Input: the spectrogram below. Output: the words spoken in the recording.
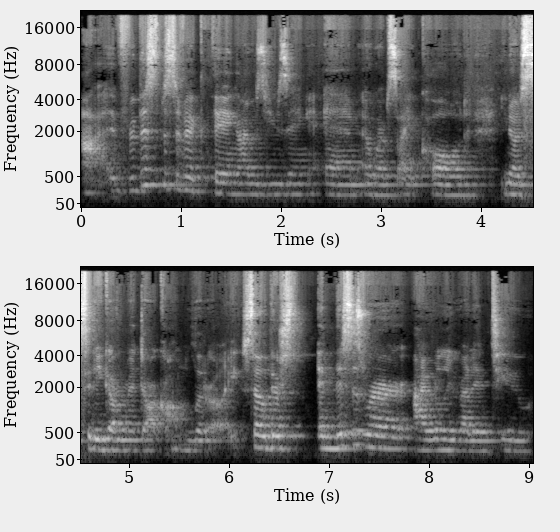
I, for this specific thing, I was using an, a website called, you know, citygovernment.com, literally. So there's, and this is where I really read into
